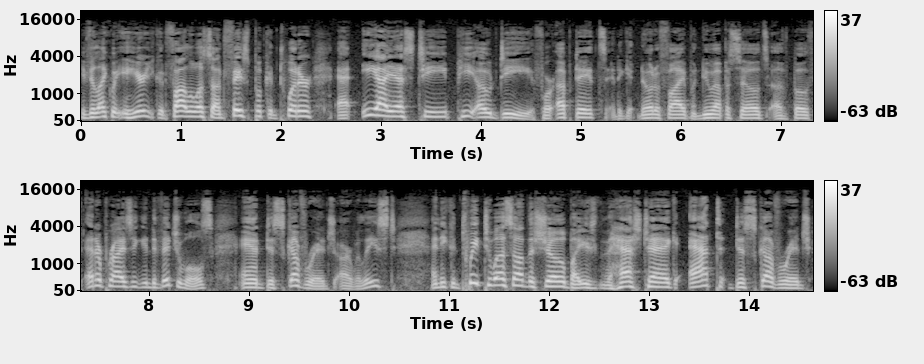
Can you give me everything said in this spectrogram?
If you like what you hear, you can follow us on Facebook and Twitter at EISTPOD for updates and to get notified when new episodes of both Enterprising Individuals and Discoverage are released. And you can tweet to us on the show by using the hashtag at Discoverage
